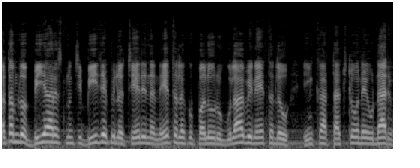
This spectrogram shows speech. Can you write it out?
గతంలో బీఆర్ఎస్ నుంచి బీజేపీలో చేరిన నేతలకు పలువురు గులాబీ నేతలు ఇంకా టచ్లోనే ఉన్నారు.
